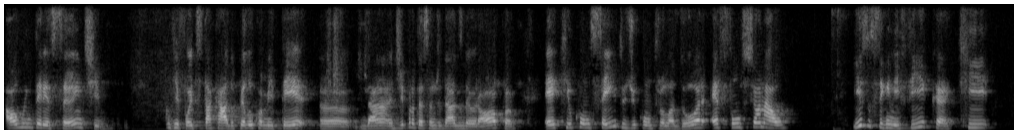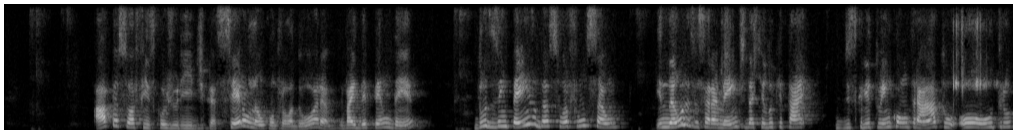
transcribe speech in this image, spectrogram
algo interessante que foi destacado pelo Comitê uh, da, de Proteção de Dados da Europa é que o conceito de controlador é funcional. Isso significa que a pessoa física ou jurídica ser ou não controladora vai depender do desempenho da sua função e não necessariamente daquilo que está descrito em contrato ou outro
